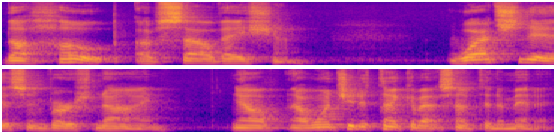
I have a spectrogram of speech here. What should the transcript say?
the hope of salvation. Watch this in verse 9. Now, I want you to think about something a minute.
